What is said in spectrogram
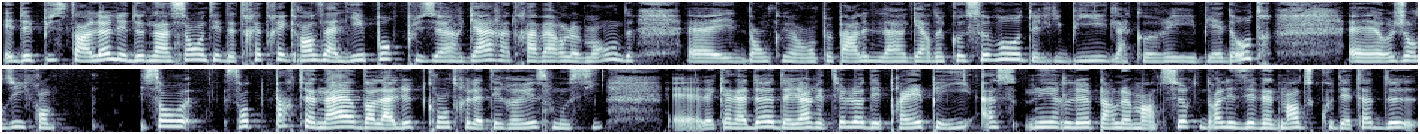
Et depuis ce temps-là, les deux nations ont été de très très grands alliés pour plusieurs guerres à travers le monde euh, et donc, euh, on peut parler de la guerre de Kosovo, de Libye, de la Corée et bien d'autres. Euh, aujourd'hui, ils font ils sont, sont partenaires dans la lutte contre le terrorisme aussi. Euh, le Canada a d'ailleurs été l'un des premiers pays à soutenir le Parlement turc dans les événements du coup d'État de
